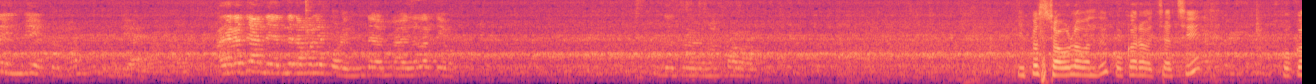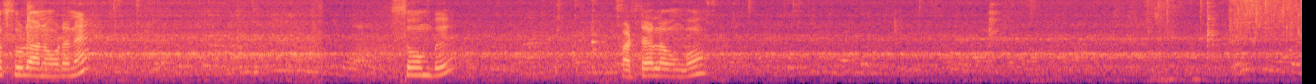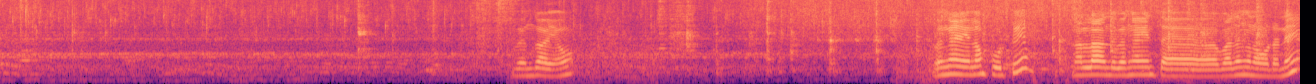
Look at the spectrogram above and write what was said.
இஞ்சி எடுத்துருக்கோம் அது எல்லாத்தையும் அந்த எந்த டம்ளர்லேயே போடும் இந்த இதெல்லாத்தையும் இப்போ ஸ்டவ்வில் வந்து குக்கரை வச்சாச்சு. குக்கர் சூடான உடனே சோம்பு பட்டை லவங்கம் வெங்காயம். வெங்காயம் எல்லாம் போட்டு நல்லா அந்த வெங்காயம் த வதங்கின உடனே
